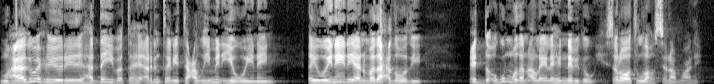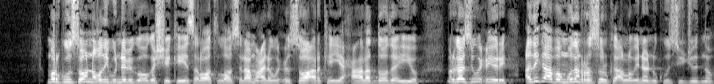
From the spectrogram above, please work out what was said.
mucaadi wuxuu yidhi haddayba tahay arrintani tacdiimin iyo weynayn ay weynaynayaan madaxdoodii cidda ugu mudan alla ilahay nebiga wey salawaatu ullah wasalaamu caleyh markuu soo noqday buu nebiga oga sheekeeyey salawaatu ullah wasalaamu caleyh wuxuu soo arkaya xaaladooda iyo markaasuu wuxuu yidhi adigaaba mudan rasuulka allow inaanu kuu sujuudno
